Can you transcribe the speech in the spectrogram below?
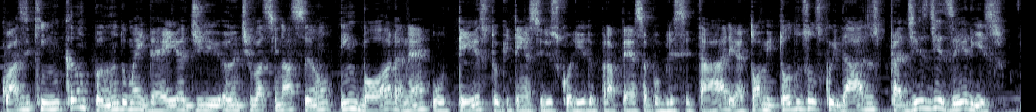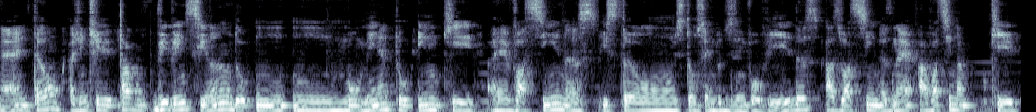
quase que encampando uma ideia de antivacinação, embora, né, o texto que tenha sido escolhido para peça publicitária tome todos os cuidados para desdizer isso, né? Então, a gente está vivenciando um, um, momento em que é, vacinas estão, estão sendo desenvolvidas, as vacinas, né, a vacina que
